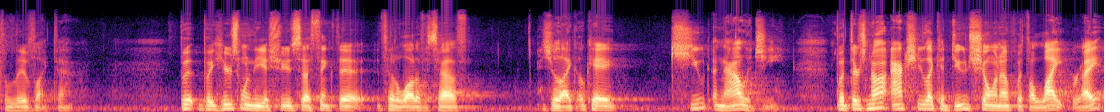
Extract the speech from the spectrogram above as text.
to live like that. But, but here's one of the issues that I think that, that a lot of us have is you're like, okay, cute analogy, but there's not actually like a dude showing up with a light, right?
